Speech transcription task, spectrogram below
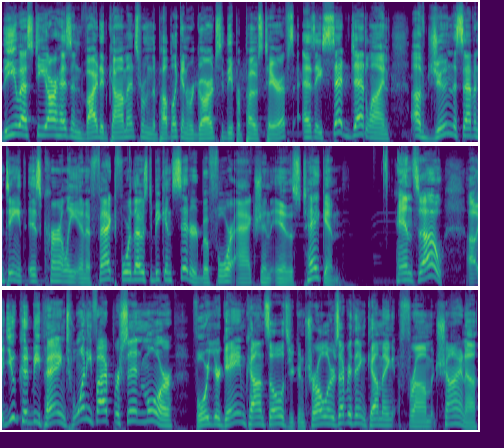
The USTR has invited comments from the public in regards to the proposed tariffs, as a set deadline of June the 17th is currently in effect for those to be considered before action is taken. And so, uh, you could be paying 25% more for your game consoles, your controllers, everything coming from China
